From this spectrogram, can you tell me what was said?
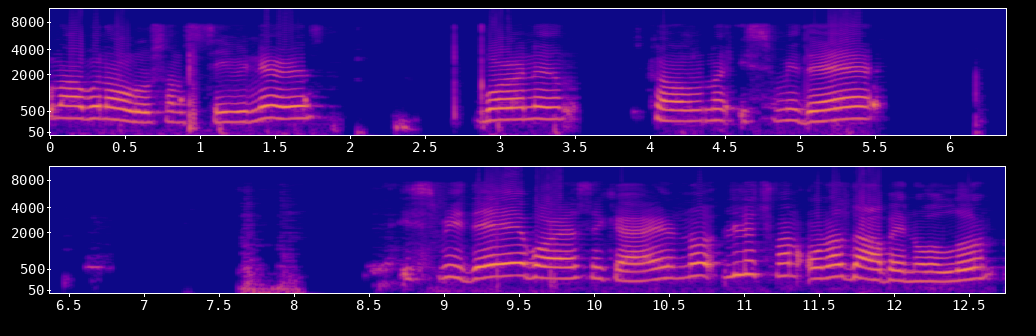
Buna abone olursanız seviniriz. Bora'nın kanalının ismi de ismi de Bora Seker. Lütfen ona da abone olun.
